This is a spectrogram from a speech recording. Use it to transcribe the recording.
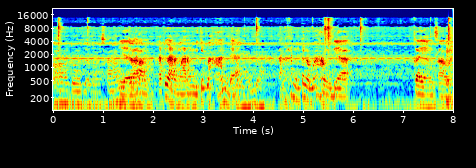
orang tua zaman sekarang ya larang, tapi larang-larang dikit mah ada. Ya iya. Karena kan kita nggak mau dia ke yang salah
